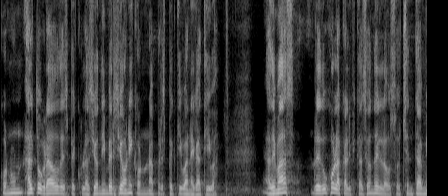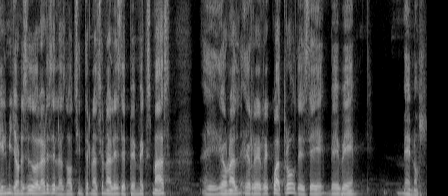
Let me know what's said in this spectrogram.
con un alto grado de especulación de inversión y con una perspectiva negativa. Además, redujo la calificación de los 80 mil millones de dólares de las notas internacionales de Pemex más, eh, diagonal RR4, desde BB menos.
